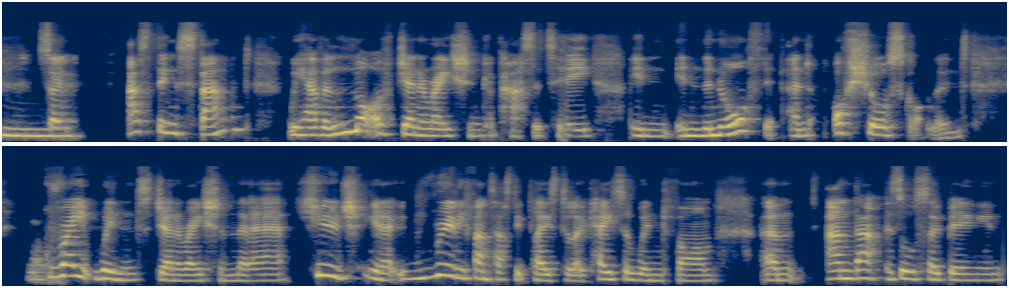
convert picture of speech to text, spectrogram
mm. so as things stand, we have a lot of generation capacity in, in the north and offshore Scotland. Great wind generation there, huge, you know, really fantastic place to locate a wind farm, um, and that has also been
